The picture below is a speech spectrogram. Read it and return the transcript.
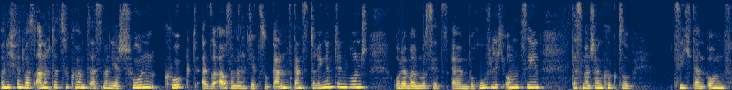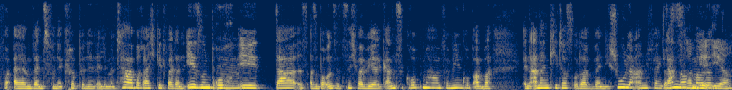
Und ich finde, was auch noch dazu kommt, dass man ja schon guckt, also außer man hat jetzt so ganz, ganz dringend den Wunsch oder man muss jetzt ähm, beruflich umziehen, dass man schon guckt, so ziehe ich dann um, ähm, wenn es von der Krippe in den Elementarbereich geht, weil dann eh so ein Bruch eh da ist. Also bei uns jetzt nicht, weil wir ganze Gruppen haben, Familiengruppen, aber in anderen Kitas oder wenn die Schule anfängt, das dann haben nochmal. wir eher.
